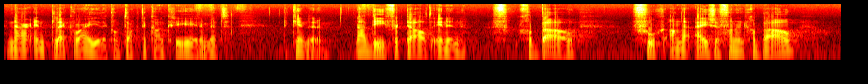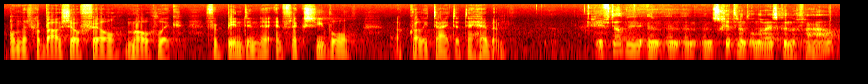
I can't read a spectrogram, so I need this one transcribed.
naar een plek waar je de contacten kan creëren met de kinderen. Nou, die vertaalt in een gebouw, voeg aan de eisen van een gebouw, om het gebouw zoveel mogelijk verbindende en flexibel uh, kwaliteiten te hebben. Je vertelt nu een, een, een, een schitterend onderwijskundig verhaal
